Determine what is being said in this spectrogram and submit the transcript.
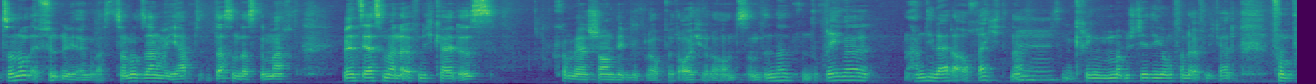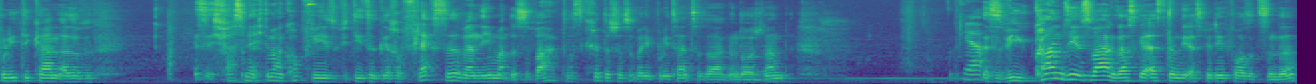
Zur Not erfinden wir irgendwas. Zur Not sagen wir, ihr habt das und das gemacht. Wenn es erstmal in der Öffentlichkeit ist, können wir ja schauen, wem geglaubt wird, euch oder uns. Und in der Regel haben die leider auch recht. Ne? Wir kriegen immer Bestätigung von der Öffentlichkeit, von Politikern. Also, also ich fasse mir echt immer den Kopf, wie, wie diese Reflexe, wenn jemand es wagt, was Kritisches über die Polizei zu sagen in Deutschland. Ja. Es ist, wie kann sie es wagen, Saskia Esken, die SPD-Vorsitzende,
